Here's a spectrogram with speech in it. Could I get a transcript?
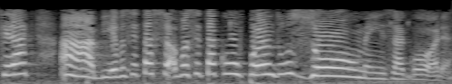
Será que. Ah, Bia, você está tá culpando os homens agora.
